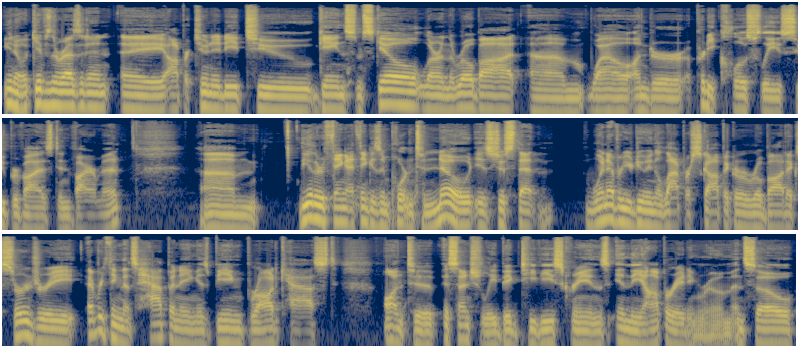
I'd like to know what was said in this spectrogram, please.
you know, it gives the resident a opportunity to gain some skill, learn the robot um, while under a pretty closely supervised environment. Um, the other thing I think is important to note is just that whenever you're doing a laparoscopic or a robotic surgery, everything that's happening is being broadcast onto essentially big TV screens in the operating room. And so,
